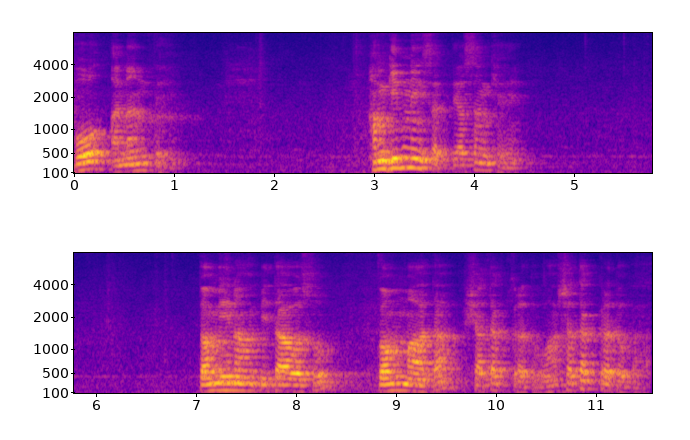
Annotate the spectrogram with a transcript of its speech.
वो अनंत है। हम गिन नहीं सकते, असंख्य हैं। तम न पिता वसो तम माता शतक्रत। वहाँ शतक्रत कहा।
